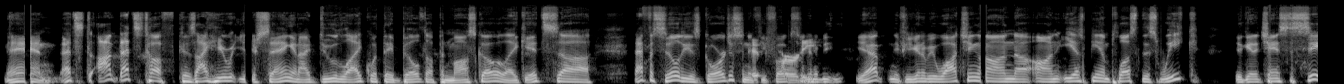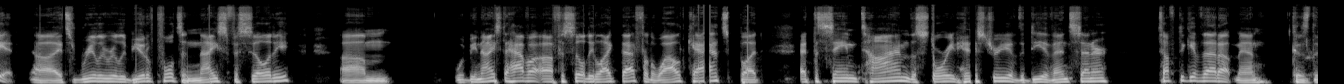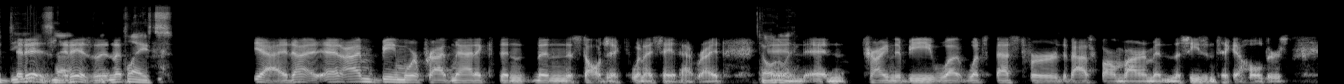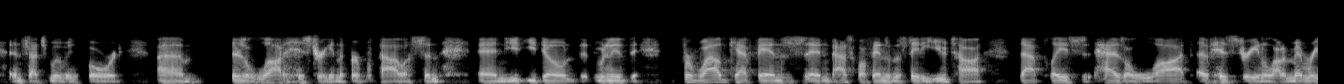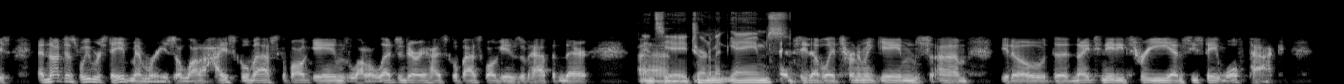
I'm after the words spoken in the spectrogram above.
Man, that's um, that's tough because I hear what you're saying, and I do like what they built up in Moscow. Like it's uh, that facility is gorgeous, and if it's you folks are going to be, yeah, if you're going to be watching on uh, on ESPN Plus this week, you'll get a chance to see it. Uh, it's really really beautiful. It's a nice facility. Um, would be nice to have a, a, facility like that for the Wildcats, but at the same time, the storied history of the Dee Event Center, tough to give that up, man. Because the Dee it is, is uh, it is, place yeah, and, I, and I'm being more pragmatic than than nostalgic when I say that, right? Totally. And and trying to be what what's best for the basketball environment and the season ticket holders and such moving forward. Um, there's a lot of history in the Purple Palace, and and you you don't when it, for Wildcat fans and basketball fans in the state of Utah, that place has a lot of history and a lot of memories, and not just Weber State memories. A lot of high school basketball games, a lot of legendary high school basketball games have happened there. NCAA uh, tournament games, NCAA tournament games. Um, you know, the 1983 NC State Wolfpack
